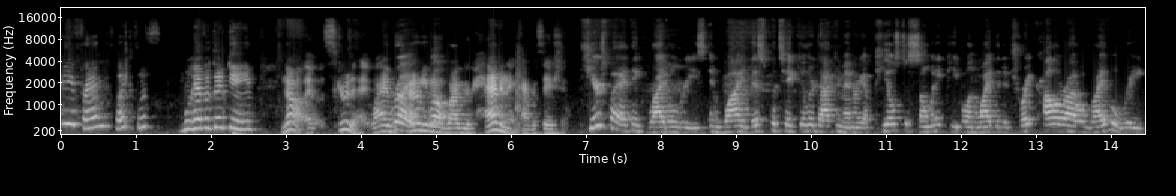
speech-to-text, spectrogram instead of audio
"Hey, friend, like let's we'll have a good game." No, screw that. Why? Right, I don't even well- know why we're having that conversation. here's why I think rivalries and why this particular documentary appeals to so many people and why the Detroit Colorado rivalry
